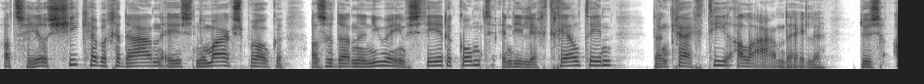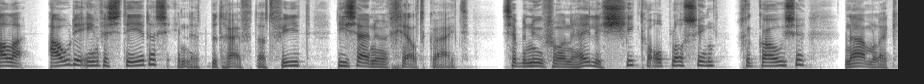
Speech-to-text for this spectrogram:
wat ze heel chic hebben gedaan is, normaal gesproken, als er dan een nieuwe investeerder komt en die legt geld in, dan krijgt die alle aandelen. Dus alle oude investeerders in het bedrijf dat failliet, die zijn hun geld kwijt. Ze hebben nu voor een hele chique oplossing gekozen, namelijk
